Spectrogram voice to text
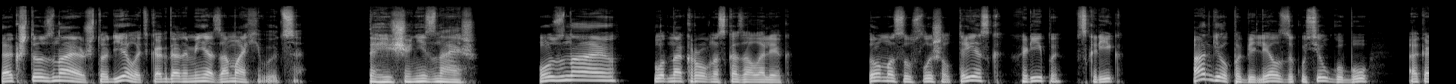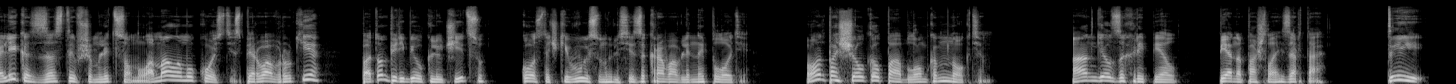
Так что знаю, что делать, когда на меня замахиваются. Ты еще не знаешь. Узнаю, хладнокровно сказал Олег. Томас услышал треск, хрипы, вскрик. Ангел побелел, закусил губу, а Калика с застывшим лицом ломал ему кости, сперва в руке, потом перебил ключицу, косточки высунулись из окровавленной плоти. Он пощелкал по обломкам ногтем. Ангел захрипел, пена пошла изо рта. «Ты...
